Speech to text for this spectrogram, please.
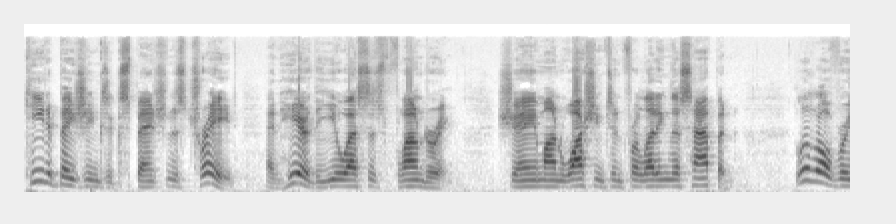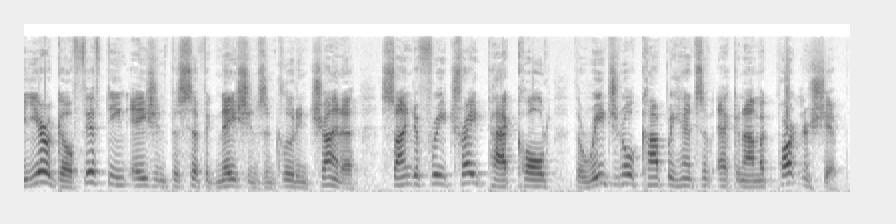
Key to Beijing's expansion is trade, and here the U.S. is floundering. Shame on Washington for letting this happen. A little over a year ago, 15 Asian Pacific nations, including China, signed a free trade pact called the Regional Comprehensive Economic Partnership.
